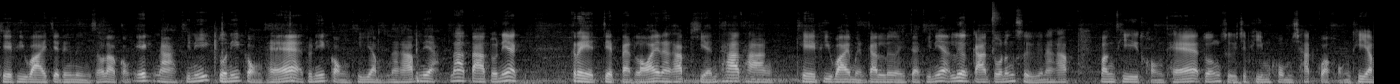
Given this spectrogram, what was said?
KPY 711สำหรับกล่อง X นะทีนี้ตัวนี้กล่องแท้ตัวนี้กล่องเทียมนะครับเนี่ยหน้าตาตัวเนี้ยเกรด 7800 นะครับ เขียนท่าทาง KPY เหมือนกันเลย แต่ทีเนี้ยเรื่องการตัวหนังสือนะครับ บางทีของแท้ตัวหนังสือจะพิมพ์คมชัดกว่าของเทียม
